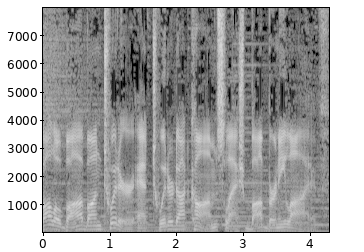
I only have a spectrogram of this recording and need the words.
Follow Bob on Twitter at twitter.com slash Bob Burney Live.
